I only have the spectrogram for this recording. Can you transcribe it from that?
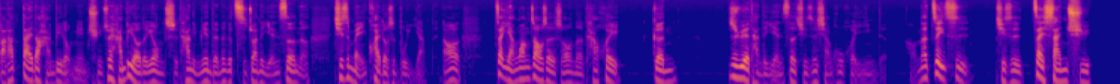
把它带到韩碧楼面去。所以韩碧楼的游泳池，它里面的那个瓷砖的颜色呢，其实每一块都是不一样的。然后在阳光照射的时候呢，它会跟日月潭的颜色其实是相互回应的。好，那这一次其实，在山区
